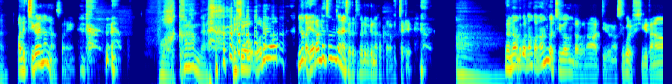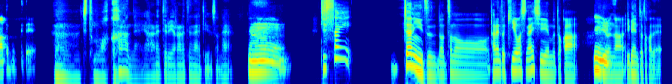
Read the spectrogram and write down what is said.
はい。あれ違い何なんですかね？わからんね。でしょ？俺は、なんかやられ損じゃないですか、だってそれで売れなかったら、ぶっちゃけ。あなんか、なんか何が違うんだろうなっていうのはすごい不思議だなと思ってて。あ。うん。ちょっともうわからんね。やられてる、やられてないっていうとね。うーん。実際、ジャニーズのそのタレント起用しない CM とか、ういろんん。なイベントとかで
